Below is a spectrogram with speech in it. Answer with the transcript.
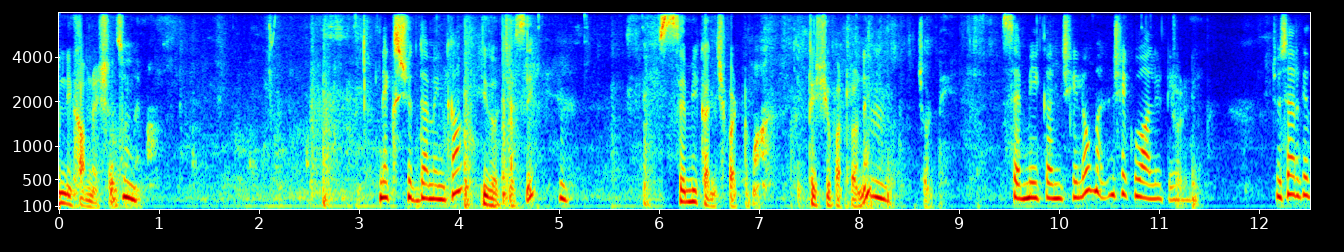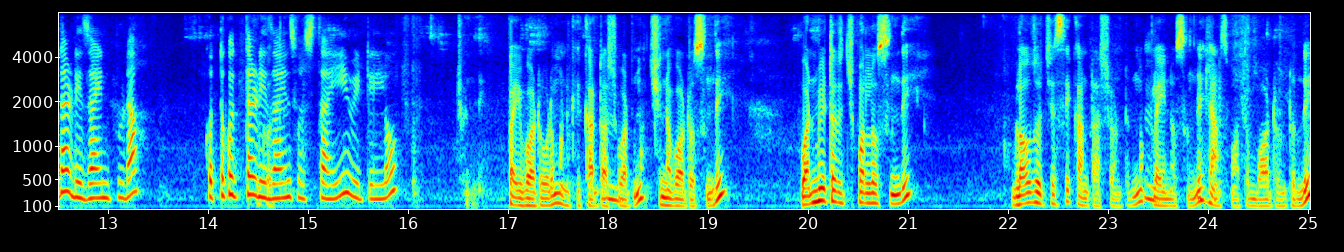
ఇన్ని కాంబినేషన్స్ ఉన్నాయి. నెక్స్ట్ చూద్దాం ఇంకా. ఇది వచ్చేసి సెమీ కంచి పట్టు మా టిష్యూ పట్టులోనే చూడండి. సెమీ కంచిలో మంచి క్వాలిటీ అండి. చూసారు కదా డిజైన్ కూడా కొత్త కొత్త డిజైన్స్ వస్తాయి వీటిల్లో. చూడండి. పై బాట కూడా మనకి కాంట్రాస్ట్ బాటమ్ చిన్న బాట వస్తుంది. వన్ మీటర్ ఇచ్చి పళ్ళు వస్తుంది. బ్లౌజ్ వచ్చేసి కాంట్రాస్ట్ ఉంటుంది ప్లెయిన్ వస్తుంది హ్యాండ్స్ మొత్తం బార్డర్ ఉంటుంది.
